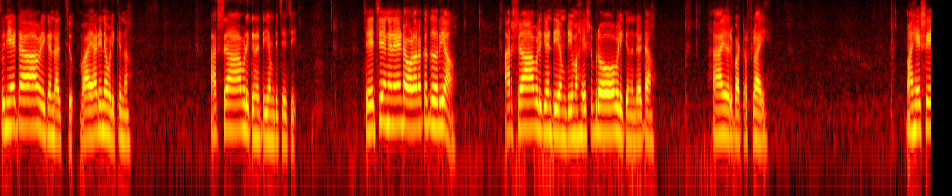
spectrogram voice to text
സുനിയേട്ടാ വിളിക്കണ്ട അച്ചു. വായാടിനെ വിളിക്കുന്ന. ഹർഷ വിളിക്കണ ടി എം ഡി ചേച്ചി. ചേച്ചി എങ്ങനെ ഡോളറൊക്കെ കയറിയാ അർഷ വിളിക്കാൻ T M D Mahesh bro വിളിക്കുന്നുണ്ട് കേട്ടാ. ഹായ് ഒരു ബട്ടർഫ്ലൈ മഹേഷേ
